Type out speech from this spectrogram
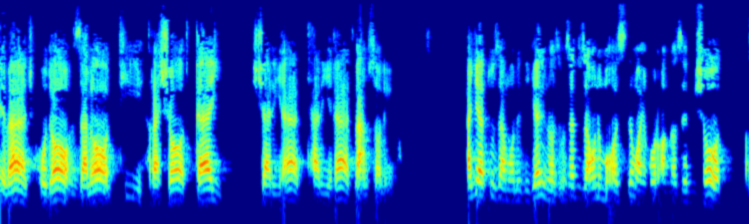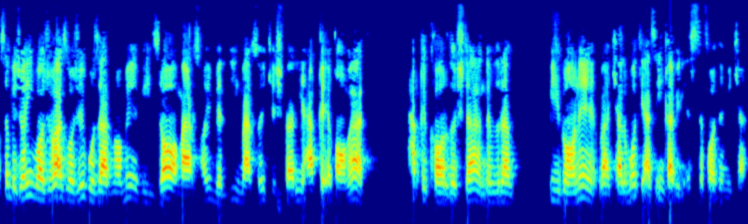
عوج هدا زلال تی رشاد قی شریعت طریقت و امثال اینا اگر تو زمان دیگری نازل مثلا تو زمان معاصر ما قرآن نازل می‌شد مثلا به جای این واژه از واژه گذرنامه ویزا مرزهای ملی مرزهای کشوری حق اقامت حق کار داشتن نمی‌دونم بیگانه و کلماتی از این قبیل استفاده می‌کرد.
